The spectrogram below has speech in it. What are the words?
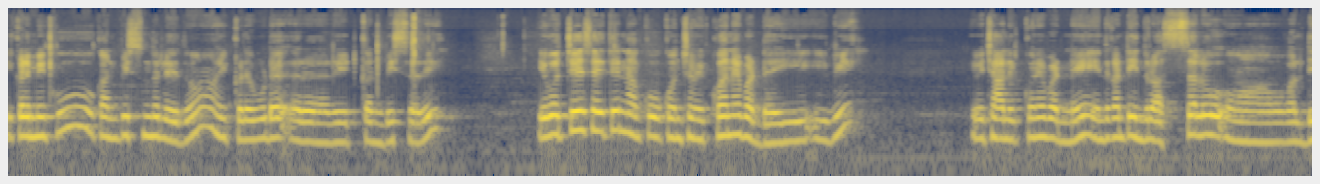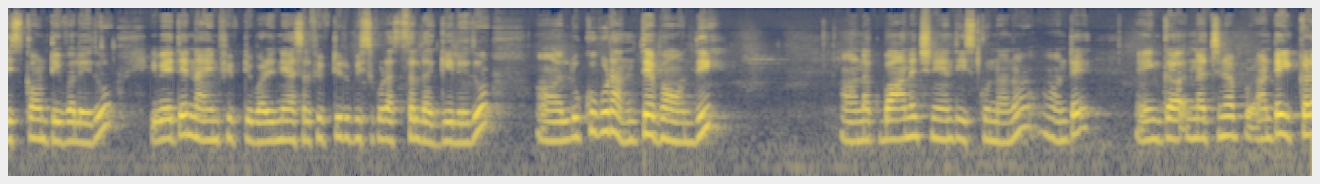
ఇక్కడ మీకు కనిపిస్తుందో లేదో ఇక్కడ కూడా రేట్ కనిపిస్తుంది. ఇవి వచ్చేసి అయితే నాకు కొంచెం ఎక్కువనే పడ్డాయి ఇవి. ఇవి చాలా ఎక్కువనే పడినాయి. ఎందుకంటే ఇందులో అస్సలు వాళ్ళు డిస్కౌంట్ ఇవ్వలేదు. ఇవైతే నైన్ ఫిఫ్టీ పడినాయి. అసలు ఫిఫ్టీ రూపీస్ కూడా అస్సలు తగ్గలేదు. లుక్ కూడా అంతే బాగుంది. నాకు బాగా నచ్చినాయి అని తీసుకున్నాను. అంటే ఇంకా నచ్చినప్పుడు అంటే ఇక్కడ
